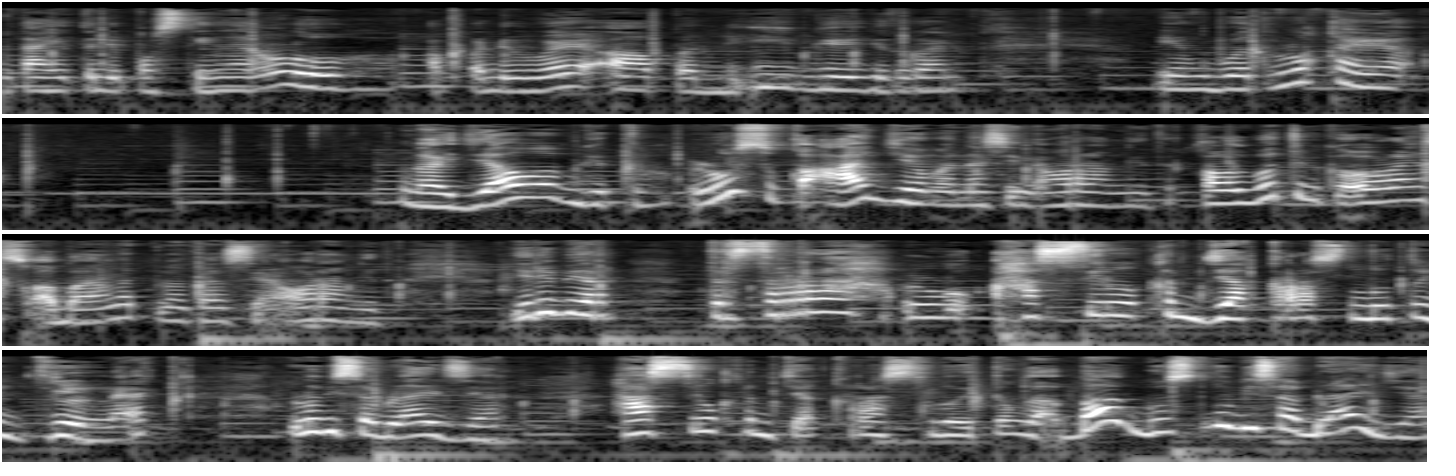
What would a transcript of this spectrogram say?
Entah itu di postingan lu apa di WA apa di IG gitu kan. Yang buat lu kayak nggak jawab gitu. Lu suka aja manasin orang gitu. Kalau gue tipe orang yang suka banget manasin orang gitu. Jadi biar terserah lu hasil kerja keras lu tuh jelek lu bisa belajar. Hasil kerja keras lo itu nggak bagus lo bisa belajar.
